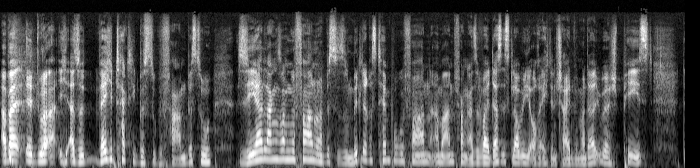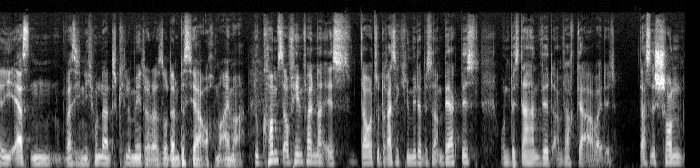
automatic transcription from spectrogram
Aber äh, du, ich, also welche Taktik bist du gefahren? Bist du sehr langsam gefahren oder bist du so ein mittleres Tempo gefahren am Anfang? Also weil das ist, glaube ich, auch echt entscheidend. Wenn man da überspaced, die ersten, weiß ich nicht, 100 Kilometer oder so, dann bist du ja auch im Eimer. Du kommst auf jeden Fall, nach, es dauert so 30 Kilometer, bis du am Berg bist und bis dahin wird einfach gearbeitet. Das ist schon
